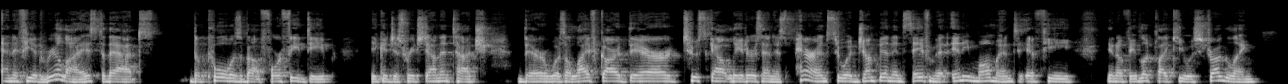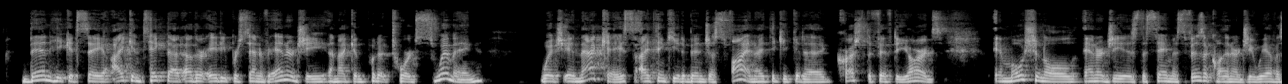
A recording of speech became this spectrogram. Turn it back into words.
And if he had realized that the pool was about four feet deep, he could just reach down and touch. There was a lifeguard there, two scout leaders and his parents who would jump in and save him at any moment if he, you know, if he looked like he was struggling then he could say, I can take that other 80% of energy and I can put it towards swimming, which in that case, I think he'd have been just fine. I think he could have crushed the 50 yards. Emotional energy is the same as physical energy. We have a,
